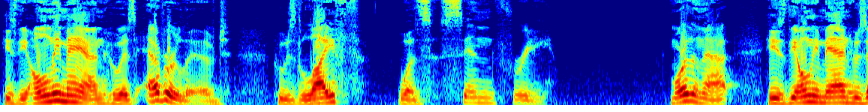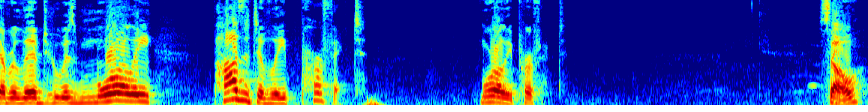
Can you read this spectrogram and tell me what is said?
he's the only man who has ever lived whose life was sin free. More than that, he's the only man who's ever lived who was morally, positively perfect. Morally perfect. So,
